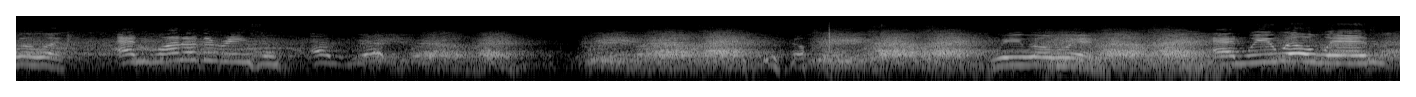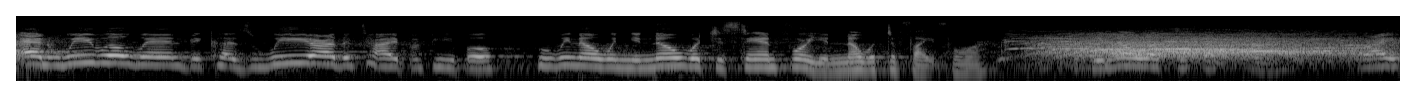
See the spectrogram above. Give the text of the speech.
will win. One of the reasons, and yes, we will win. And we will win, and we will win because we are the type of people who we know when you know what you stand for, you know what to fight for. You know what to fight for, right?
